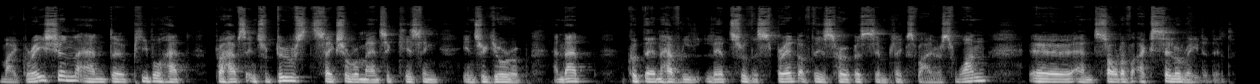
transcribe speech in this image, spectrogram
migration and uh, people had perhaps introduced sexual romantic kissing into Europe. And that could then have led to the spread of this herpes simplex virus 1 uh, and sort of accelerated it.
